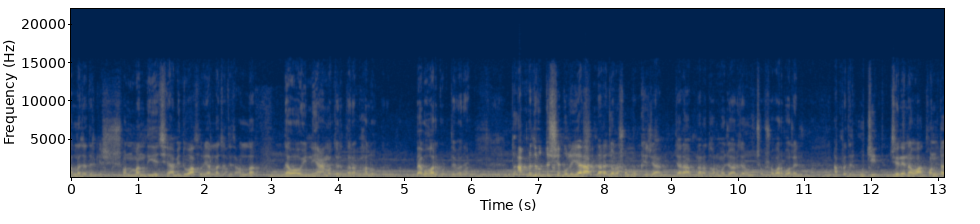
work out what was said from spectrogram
আল্লাহ যাদেরকে সম্মান দিয়েছে আমি দোয়া করি আল্লাহ যাতে আল্লাহর দেওয়া ওই নিয়ামতের তারা ভালো ব্যবহার করতে পারে। তো আপনাদের উদ্দেশ্যে বলি, যারা আপনারা জনসম্মুখে যান, যারা আপনারা ধর্ম যার যার উৎসব সবার বলেন, আপনাদের উচিত জেনে নেওয়া কোনটা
